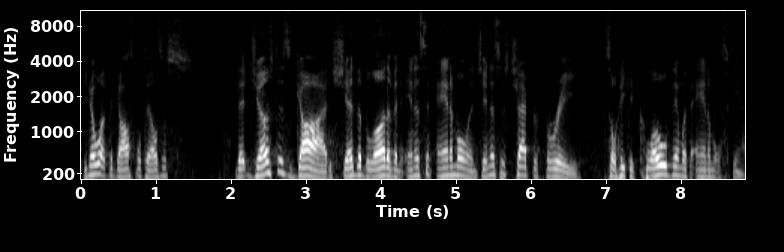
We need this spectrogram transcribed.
Do you know what the gospel tells us? That just as God shed the blood of an innocent animal in Genesis chapter 3 so he could clothe them with animal skin,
